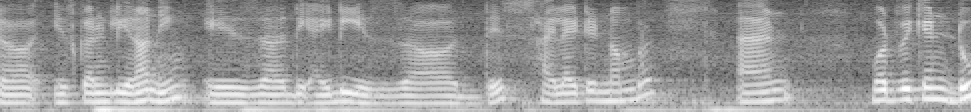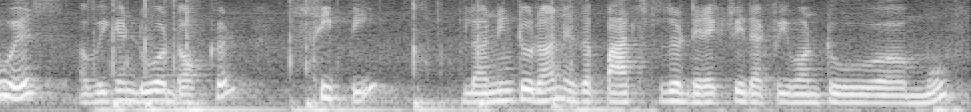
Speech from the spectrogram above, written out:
uh, is currently running is uh, the id is uh, this highlighted number. And what we can do is uh, we can do a docker cp learning to run is a path to the directory that we want to uh, move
